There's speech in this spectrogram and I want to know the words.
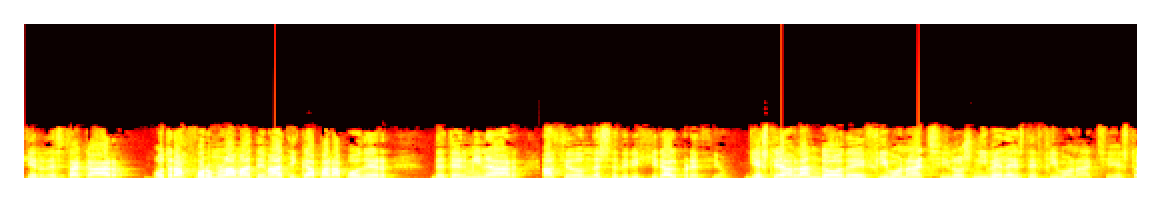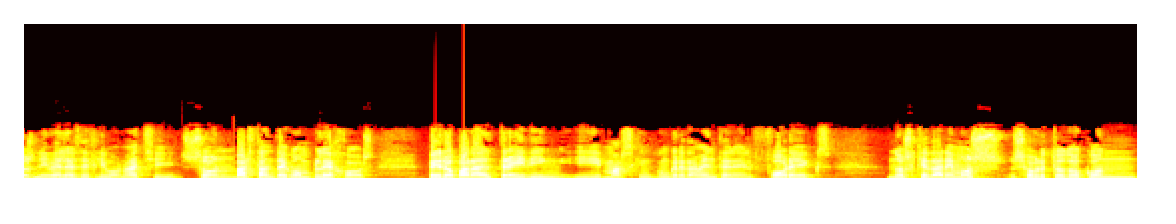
quiero destacar otra fórmula matemática para poder determinar hacia dónde se dirigirá el precio. Y estoy hablando de Fibonacci, los niveles de Fibonacci. Estos niveles de Fibonacci son bastante complejos, pero para el trading, y más que concretamente en el Forex, nos quedaremos sobre todo con,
